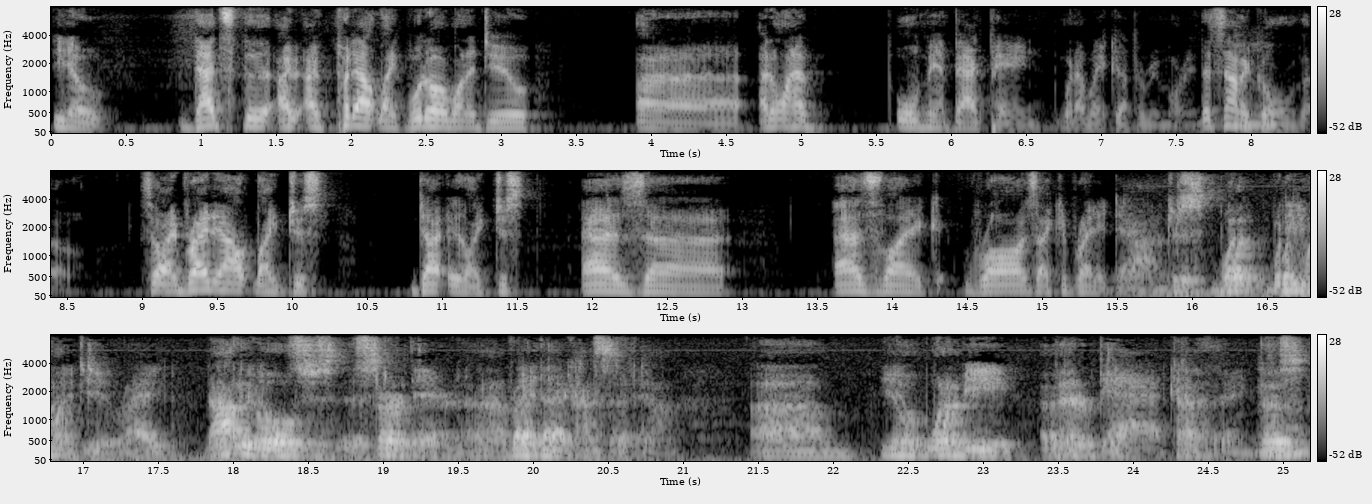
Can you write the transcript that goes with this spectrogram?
you know, that's the I, I put out like what do I want to do? Uh, I don't want to have old man back pain when I wake up every morning. That's not a goal though. So I'd write out like just di- like just as uh, as like raw as I could write it down. Just what what do you want to do, right? Not the goals. Just start there. Uh, write that kind of stuff down. Um, you know, want to be a better dad, kind of thing. Those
